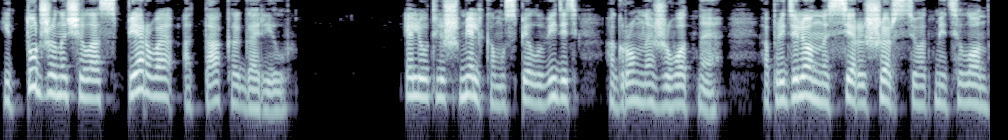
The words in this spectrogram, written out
и тут же началась первая атака горилл. Эллиот лишь мельком успел увидеть огромное животное, определенно с серой шерстью, отметил он,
